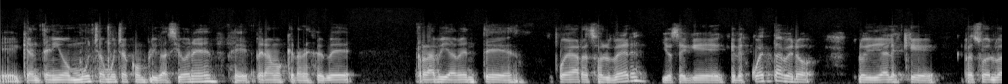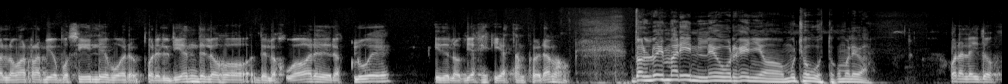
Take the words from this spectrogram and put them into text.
eh, que han tenido muchas, muchas complicaciones. Eh, esperamos que la NFP rápidamente pueda resolver. Yo sé que, les cuesta, pero lo ideal es que resuelvan lo más rápido posible por, por el bien de los, de los jugadores, de los clubes y de los viajes que ya están programados. Don Luis Marín, Leo Burgueño, mucho gusto, ¿cómo le va? Hola, Leito.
